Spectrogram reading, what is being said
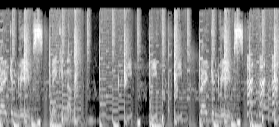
making beeps, making a beep, beep, beep, making beeps.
